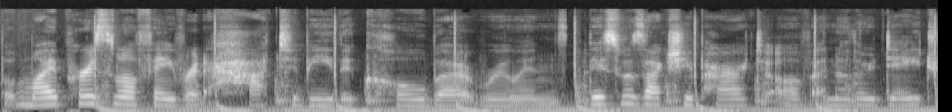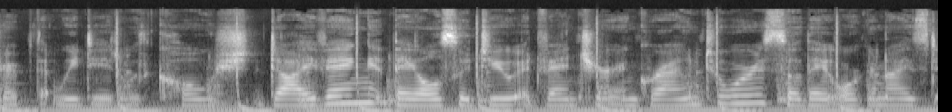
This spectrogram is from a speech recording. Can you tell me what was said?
But my personal favorite had to be the Coba ruins. This was actually part of another day trip that we did with Koox Diving. They also do adventure and ground tours, so they organized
